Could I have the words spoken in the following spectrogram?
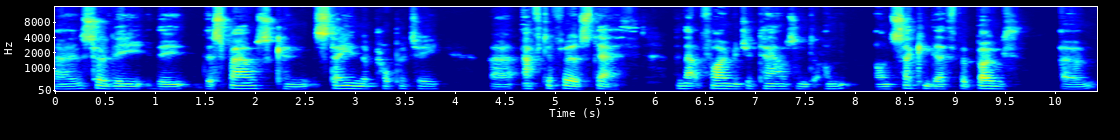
Uh, so the, the, the spouse can stay in the property uh, after first death, and that 500,000 on, on second death for both um,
